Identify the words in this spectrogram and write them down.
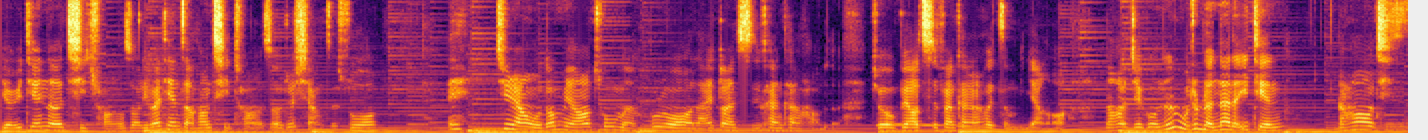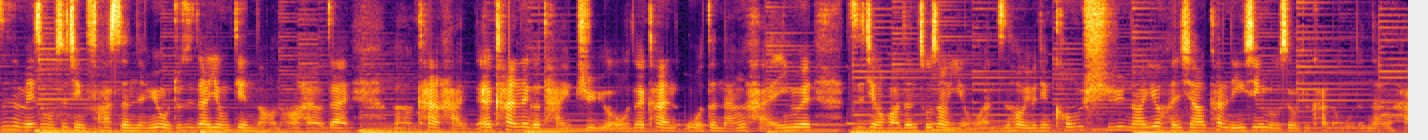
有一天呢起床的时候，礼拜天早上起床的时候，就想着说，哎，既然我都没有要出门，不如我来断食看看好了，就不要吃饭看看会怎么样哦。然后结果呢，我就忍耐了一天。然后其实真的没什么事情发生的，因为我就是在用电脑，然后还有在呃看韩呃看那个台剧哦，我在看《我的男孩》，因为之前华灯初上演完之后有点空虚，然后又很想要看林心如，所以我就看了《我的男孩》，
